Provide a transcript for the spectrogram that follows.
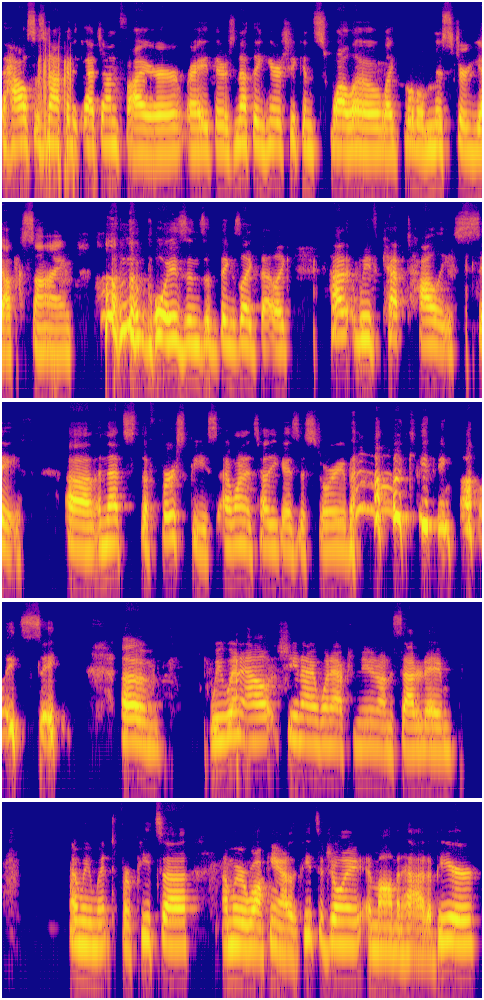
the house is not going to catch on fire, right? There's nothing here she can swallow, like the little Mr. Yuck sign on the poisons and things like that. Like, how, we've kept Holly safe. Um, and that's the first piece. I want to tell you guys a story about keeping Holly safe. Um, we went out, she and I one afternoon on a Saturday, and we went for pizza. And we were walking out of the pizza joint, and mom had had a beer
